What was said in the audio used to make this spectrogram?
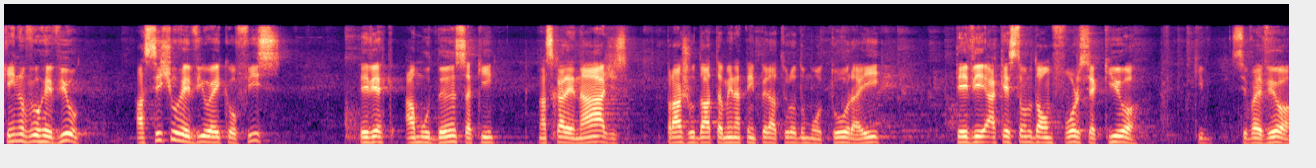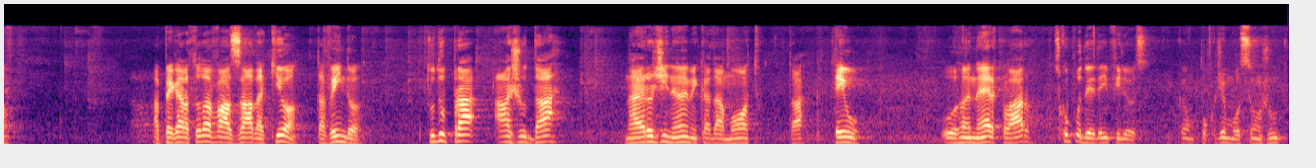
Quem não viu o review, assiste o review aí que eu fiz. Teve a mudança aqui nas carenagens para ajudar também na temperatura do motor aí. Teve a questão do downforce aqui, ó. Que você vai ver, ó. A pegada toda vazada aqui, ó. Tá vendo? Tudo para ajudar na aerodinâmica da moto, tá? Tem o, o runner, claro. Desculpa o dedo, hein, filhos. Fica um pouco de emoção junto.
